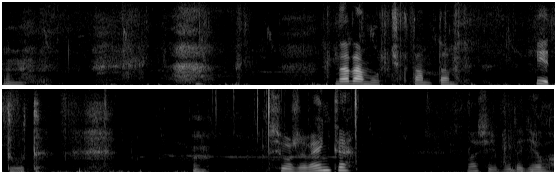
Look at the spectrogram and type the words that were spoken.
Воно. Да-да, Мурчик, там, там. І тут. Все живеньке. Значить буде діло.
